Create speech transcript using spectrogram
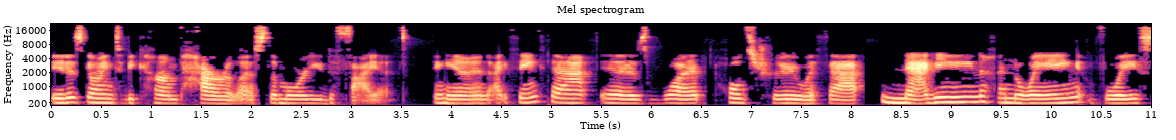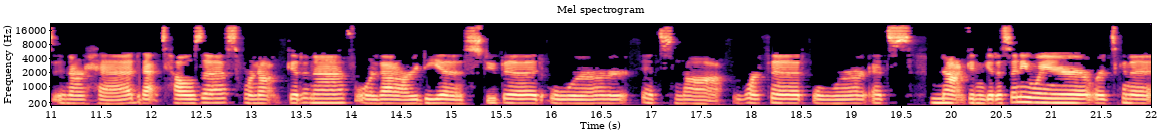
it is going to become powerless the more you defy it. And I think that is what holds true with that nagging, annoying voice in our head that tells us we're not good enough or that our idea is stupid or it's not worth it or it's not going to get us anywhere or it's going to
